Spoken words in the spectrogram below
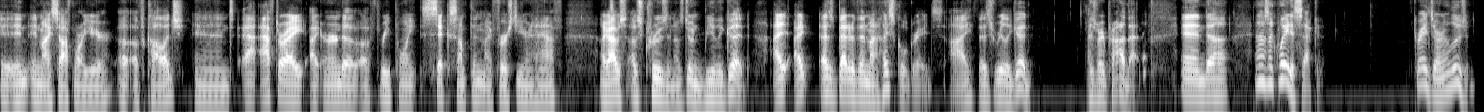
in, in my sophomore year of college. And after I, I earned a, a 3.6 something my first year and a half, like I was, I was cruising. I was doing really good. I, I, was better than my high school grades. I, that's really good. I was very proud of that. And, uh, and I was like, wait a second. Grades are an illusion.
